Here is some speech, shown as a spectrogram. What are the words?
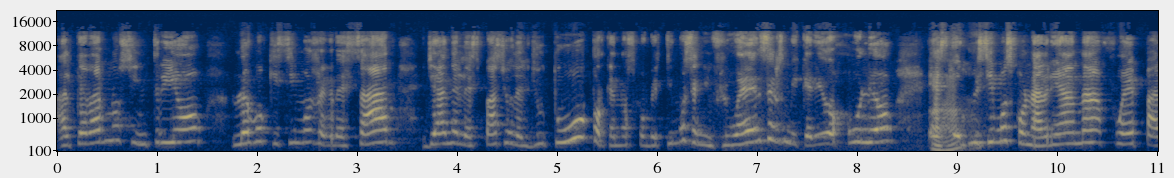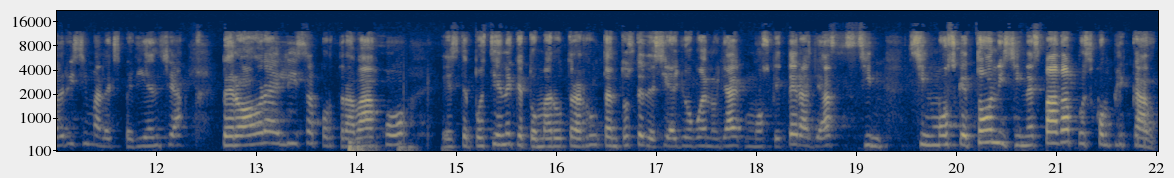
Al quedarnos sin trío, Luego quisimos regresar ya en el espacio del YouTube porque nos convertimos en influencers, mi querido Julio. Este, lo hicimos con Adriana, fue padrísima la experiencia, pero ahora Elisa por trabajo, este, pues tiene que tomar otra ruta. Entonces te decía yo, bueno, ya mosqueteras, ya sin, sin mosquetón y sin espada, pues complicado.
